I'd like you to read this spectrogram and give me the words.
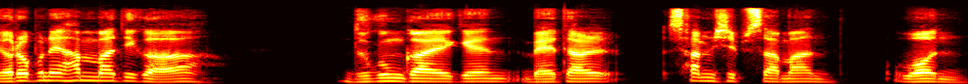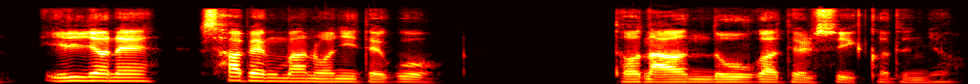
여러분의 한마디가 누군가에겐 매달 34만 원, 1년에 400만 원이 되고 더 나은 노후가 될 수 있거든요.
